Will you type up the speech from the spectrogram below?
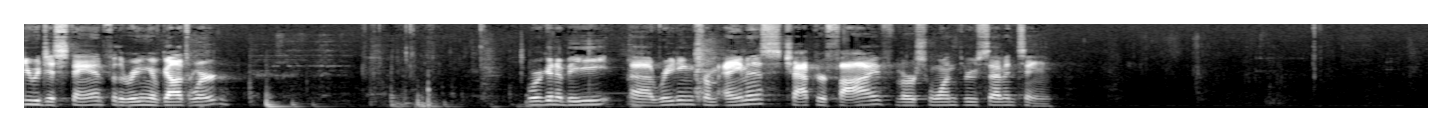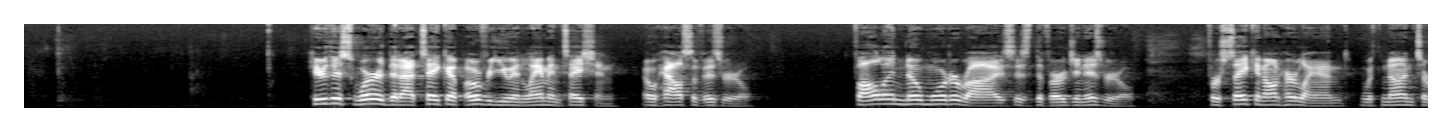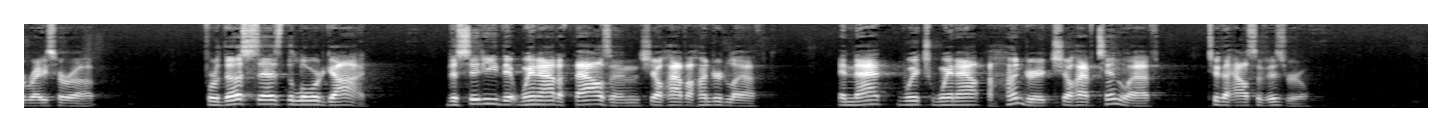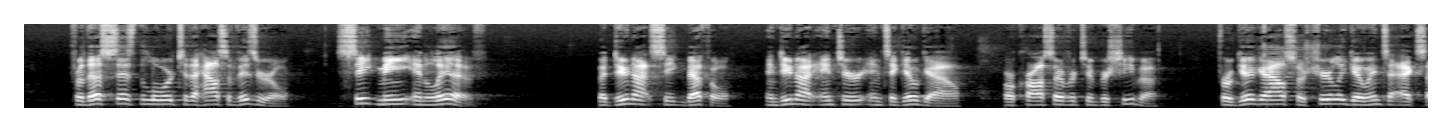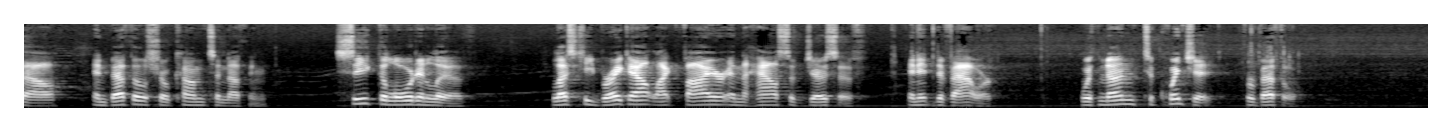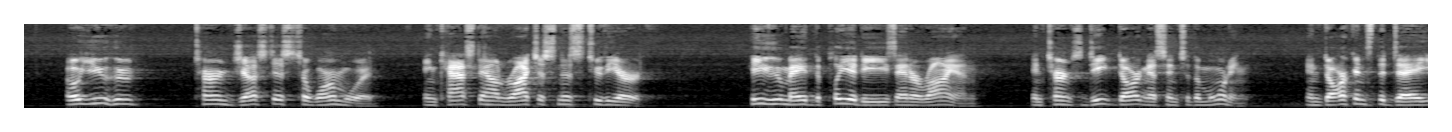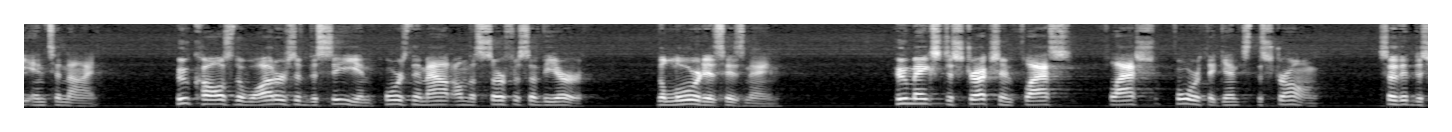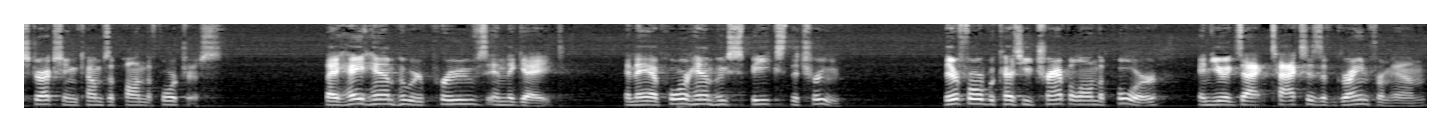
you would just stand for the reading of God's Word. We're going to be uh, reading from Amos chapter 5, verse 1 through 17. Hear this word that I take up over you in lamentation, O house of Israel. Fallen no more to rise is the virgin Israel, forsaken on her land, with none to raise her up. For thus says the Lord God The city that went out a thousand shall have a hundred left, and that which went out a hundred shall have ten left to the house of Israel. For thus says the Lord to the house of Israel Seek me and live. But do not seek Bethel, and do not enter into Gilgal, or cross over to Beersheba. For Gilgal shall surely go into exile, and Bethel shall come to nothing. Seek the Lord and live, lest he break out like fire in the house of Joseph, and it devour, with none to quench it for Bethel. O you who turn justice to wormwood, and cast down righteousness to the earth, he who made the Pleiades and Orion, and turns deep darkness into the morning, and darkens the day into night who calls the waters of the sea and pours them out on the surface of the earth? The Lord is his name. Who makes destruction flash, flash forth against the strong, so that destruction comes upon the fortress? They hate him who reproves in the gate, and they abhor him who speaks the truth. Therefore, because you trample on the poor, and you exact taxes of grain from him,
